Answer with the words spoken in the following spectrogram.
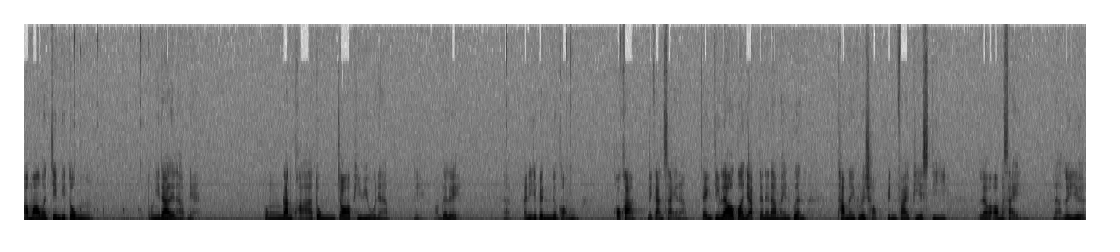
เอาเมาส์มาจิ้มที่ตรงตรงนี้ได้เลยนะครับเนี่ยตรงด้านขวาตรงจอพรีวิวเนี่ยครับ ได้เลยนะครับอันนี้จะเป็นเรื่องของข้อความในการใส่นะครับ แต่จริงๆ แล้วก็อยากจะแนะนำให้เพื่อนทำใน Photoshop เป็นไฟล์ PSD แล้วเอามาใส่นะเลเยอร์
